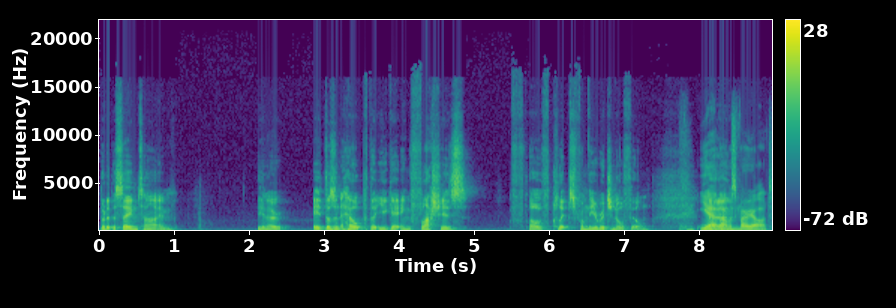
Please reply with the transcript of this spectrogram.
But at the same time, you know, it doesn't help that you're getting flashes of clips from the original film, Yeah, that was Um, very odd.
